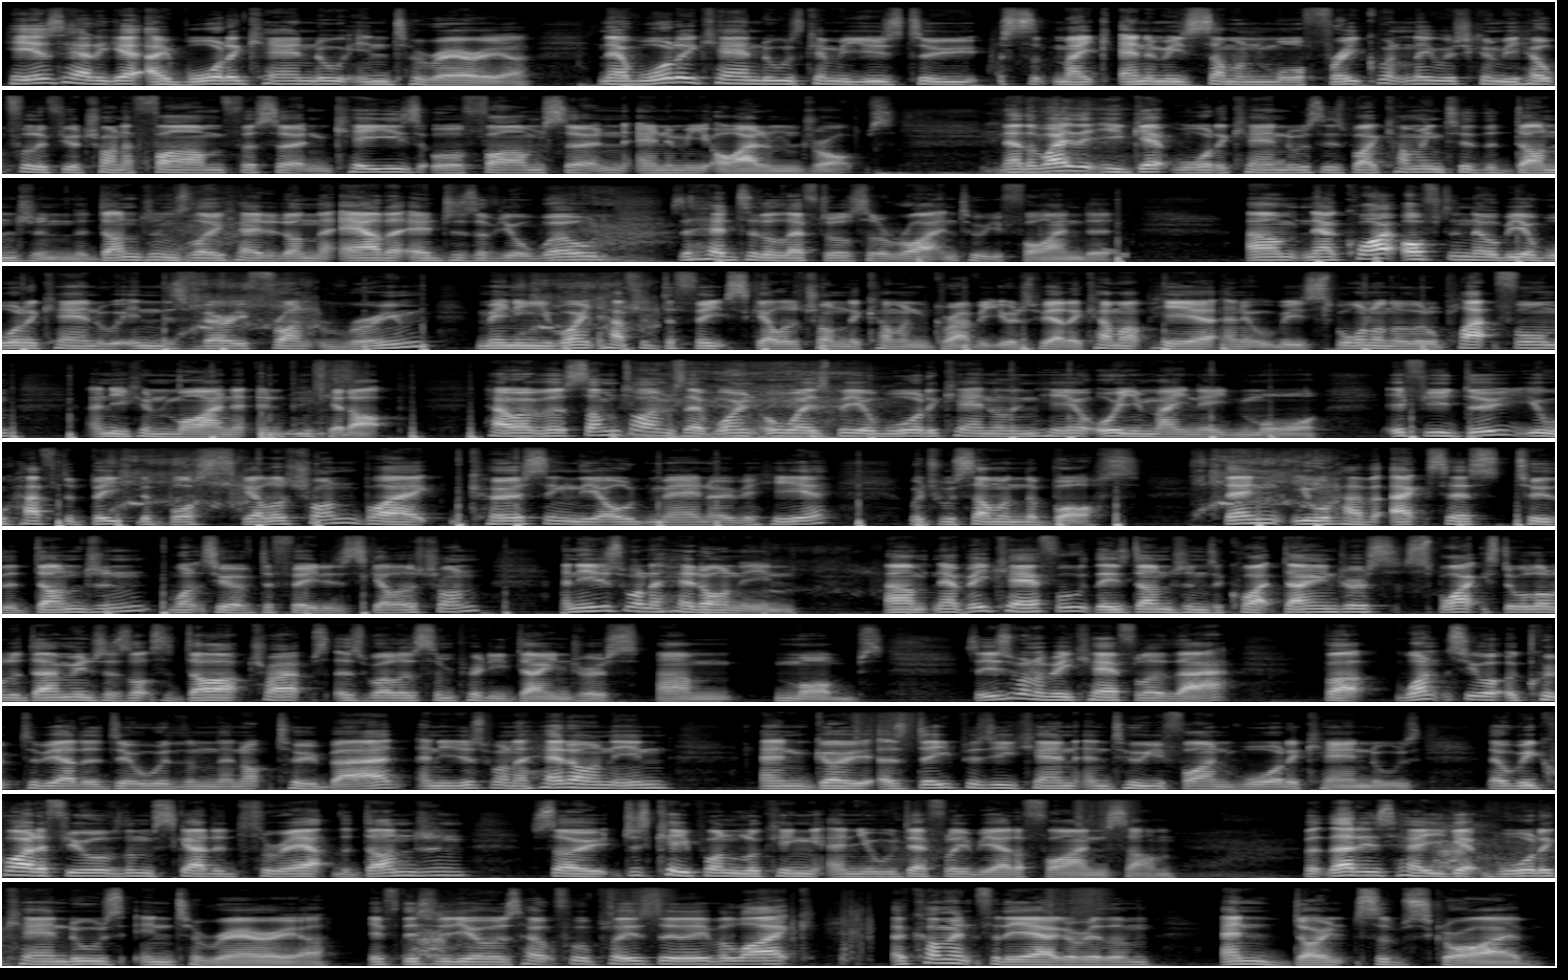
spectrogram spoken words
Here's how to get a water candle in Terraria. Now water candles can be used to make enemies summon more frequently which can be helpful if you're trying to farm for certain keys or farm certain enemy item drops. Now the way that you get water candles is by coming to the dungeon. The dungeon's located on the outer edges of your world, so head to the left or to the right until you find it. Um, now, quite often there will be a water candle in this very front room, meaning you won't have to defeat Skeletron to come and grab it. You'll just be able to come up here and it will be spawned on a little platform, and you can mine it and pick it up. However, sometimes there won't always be a water candle in here, or you may need more. If you do, you'll have to beat the boss Skeletron by cursing the old man over here, which will summon the boss. Then you will have access to the dungeon once you have defeated Skeletron, and you just want to head on in. Um, now be careful, these dungeons are quite dangerous, spikes do a lot of damage, there's lots of dart traps, as well as some pretty dangerous um, mobs. So you just want to be careful of that, but once you're equipped to be able to deal with them, they're not too bad, and you just want to head on in and go as deep as you can until you find water candles. There will be quite a few of them scattered throughout the dungeon, so just keep on looking and you will definitely be able to find some. But that is how you get water candles in Terraria. If this video was helpful, please do leave a like, a comment for the algorithm, and don't subscribe.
